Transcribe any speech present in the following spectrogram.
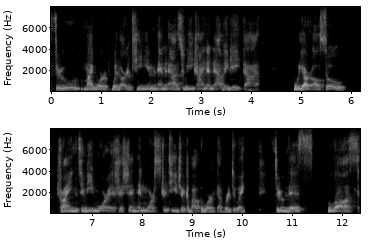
through my work with our team. And as we kind of navigate that, we are also trying to be more efficient and more strategic about the work that we're doing. Through this loss,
